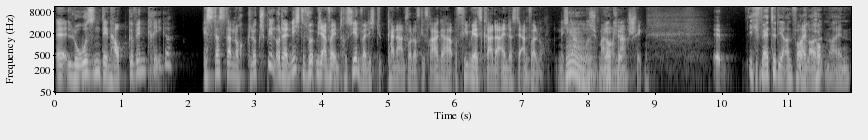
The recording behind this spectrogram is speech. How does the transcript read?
äh, Losen den Hauptgewinn kriege? Ist das dann noch Glücksspiel oder nicht? Das würde mich einfach interessieren, weil ich keine Antwort auf die Frage habe. Fiel mir jetzt gerade ein, dass der Anwalt noch nicht hm, muss ich mal okay. noch nachschicken. Äh, ich wette, die Antwort lautet nein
